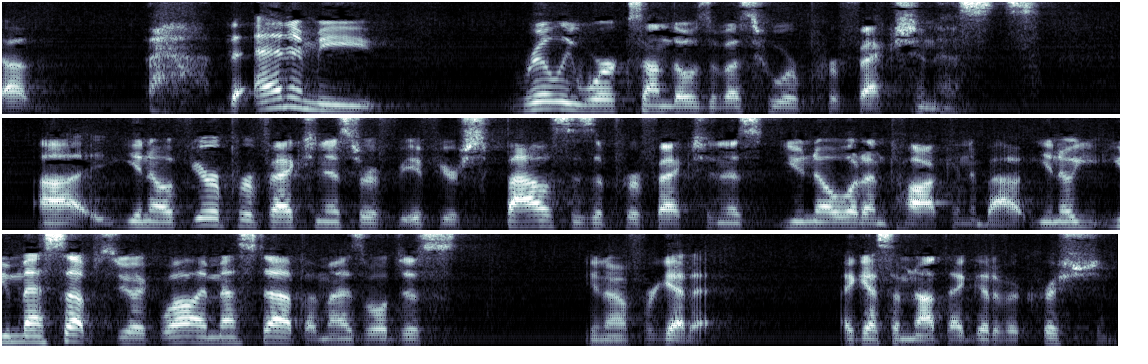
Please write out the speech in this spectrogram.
uh, the enemy really works on those of us who are perfectionists. Uh, you know, if you're a perfectionist or if, if, your spouse is a perfectionist, you know what I'm talking about. You know, you, you mess up, so you're like, well, I messed up. I might as well just, you know, forget it. I guess I'm not that good of a Christian.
